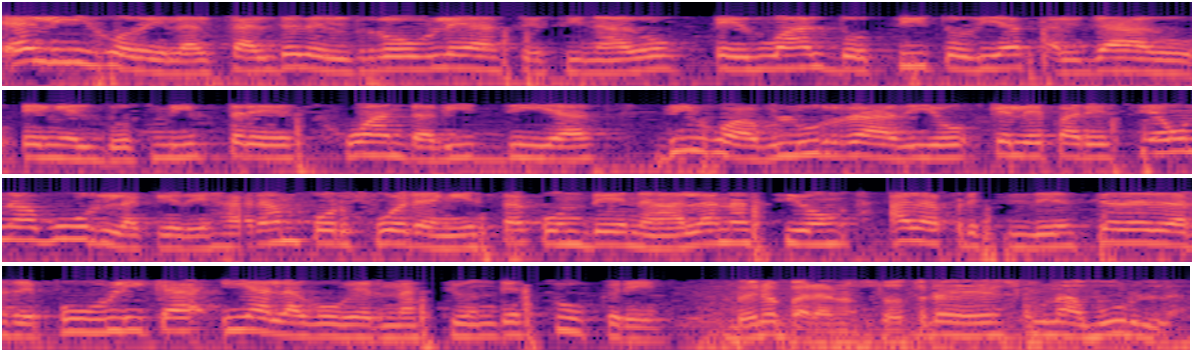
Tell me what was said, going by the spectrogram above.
El hijo del alcalde del Roble asesinado, Eduardo Tito Díaz Salgado, en el 2003, Juan David Díaz, dijo a Blue Radio que le parecía una burla que dejaran por fuera en esta condena a la nación a la presidencia de la República y a la gobernación de Sucre. Bueno, para nosotros es una burla,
